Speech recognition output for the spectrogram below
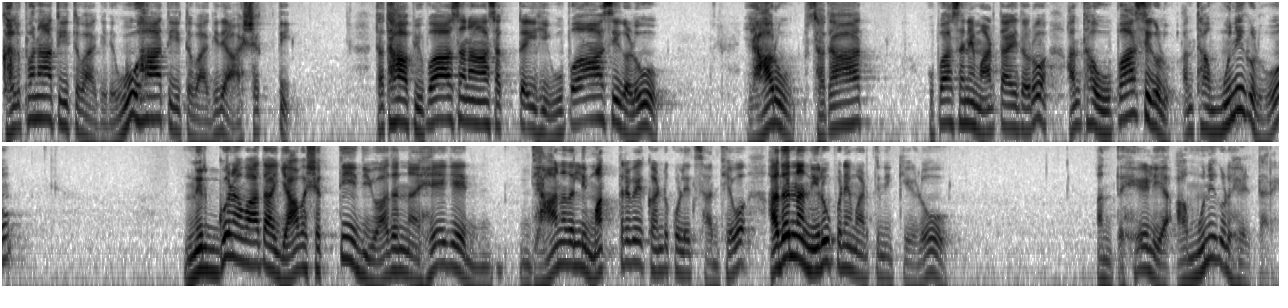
ಕಲ್ಪನಾತೀತವಾಗಿದೆ, ಊಹಾತೀತವಾಗಿದೆ ಆ ಶಕ್ತಿ. ತಥಾಪಿ ಉಪಾಸನಾಸಕ್ತೈ ಉಪಾಸಿಗಳು ಯಾರು ಸದಾ ಉಪಾಸನೆ ಮಾಡ್ತಾ ಇದ್ದಾರೋ ಅಂಥ ಉಪಾಸಿಗಳು, ಅಂಥ ಮುನಿಗಳು ನಿರ್ಗುಣವಾದ ಯಾವ ಶಕ್ತಿ ಇದೆಯೋ ಅದನ್ನು ಹೇಗೆ ಧ್ಯಾನದಲ್ಲಿ ಮಾತ್ರವೇ ಕಂಡುಕೊಳ್ಳಿಕ್ಕೆ ಸಾಧ್ಯವೋ ಅದನ್ನು ನಿರೂಪಣೆ ಮಾಡ್ತೀನಿ ಕೇಳು ಅಂತ ಹೇಳಿ ಆ ಮುನಿಗಳು ಹೇಳ್ತಾರೆ.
